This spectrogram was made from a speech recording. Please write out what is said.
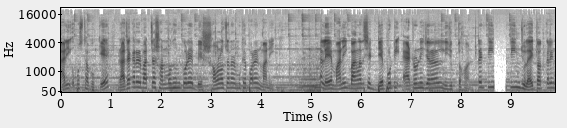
নারী উপস্থাপককে রাজাকারের বাচ্চা সম্বোধন করে বেশ সমালোচনার মুখে পড়েন মানিক। সালে মানিক বাংলাদেশের ডেপুটি অ্যাটর্নি জেনারেল নিযুক্ত হন। তিন তিন জুলাই তৎকালীন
